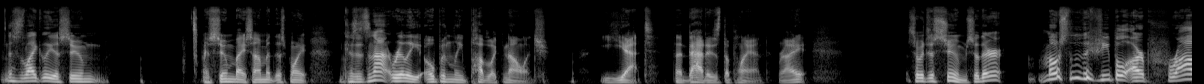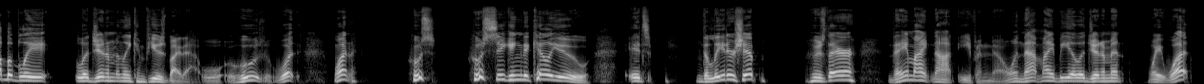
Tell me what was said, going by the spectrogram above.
this is likely assumed assumed by some at this point because it's not really openly public knowledge yet that that is the plan, right? So it's assumed. So there most of the people are probably legitimately confused by that. Who's what what who's who's seeking to kill you? It's the leadership who's there. They might not even know, and that might be a legitimate wait, what?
